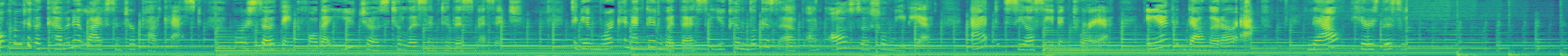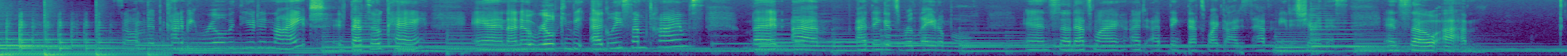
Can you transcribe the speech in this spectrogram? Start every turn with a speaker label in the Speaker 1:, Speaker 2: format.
Speaker 1: Welcome to the Covenant Life Center podcast. We're so thankful that you chose to listen to this message. To get more connected with us, you can look us up on all social media at CLC Victoria and download our app. Now, here's this week.
Speaker 2: So I'm going to kind of be real with you tonight, if that's okay. And I know real can be ugly sometimes, but um, I think it's relatable. And so that's why I, I, think that's why God is having me to share this. And so um,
